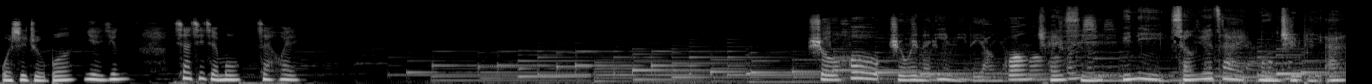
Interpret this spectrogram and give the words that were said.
我是主播夜莺，下期节目再会。守候只为那一米的阳光，穿行与你相约在梦之彼岸。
